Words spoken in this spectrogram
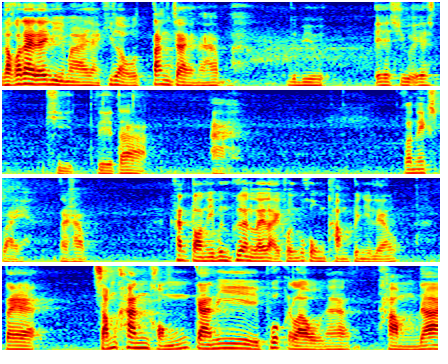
เราก็ได้ได้ดีมาอย่างที่เราตั้งใจนะครับ WSUS ขีด data อะ ก็ next ไปนะครับ ขั้นตอนนี้เพื่อนๆ หลาย ๆ คนก็คงทำเป็นอยู่แล้ว แต่สำคัญของการที่พวกเรานะครับ ทำได้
